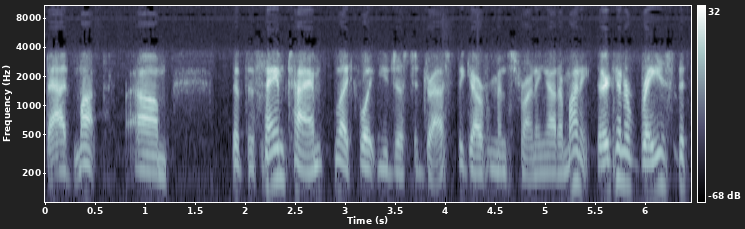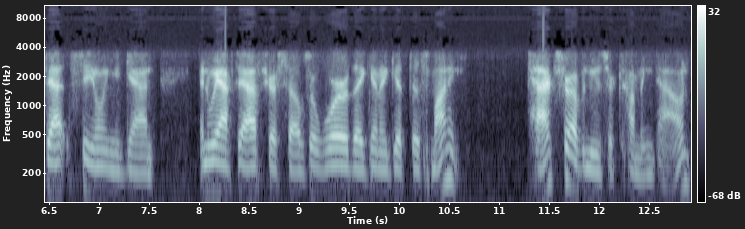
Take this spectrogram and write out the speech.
bad months. Um, at the same time, like what you just addressed, the government's running out of money. They're going to raise the debt ceiling again, and we have to ask ourselves, well, where are they going to get this money? Tax revenues are coming down.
